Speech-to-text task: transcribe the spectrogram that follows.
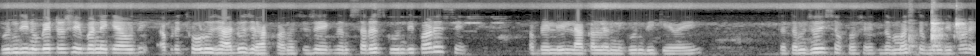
ગુંદીનું બેટર છે બને ક્યાં સુધી? આપણે થોડું જાડું જ રાખવાનું છે. જો એકદમ સરસ ગુંદી પડે છે, આપણે લીલા કલરની ગુંદી કહેવાય. તો તમે જોઈ શકો છો, એકદમ મસ્ત ગુંદી પડે.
